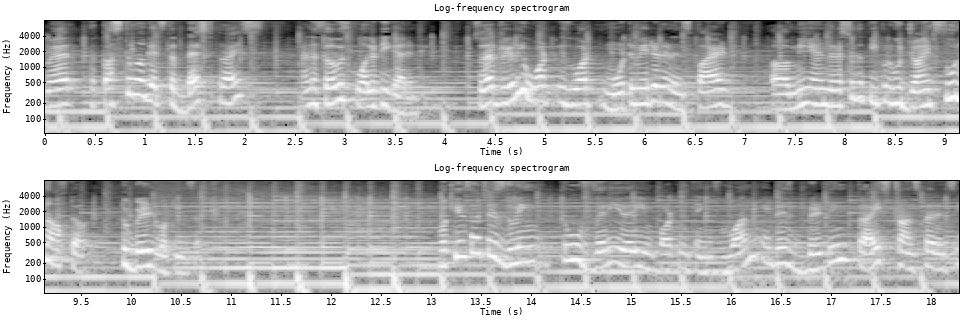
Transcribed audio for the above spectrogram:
where the customer gets the best price and a service quality guarantee. So that really what is what motivated and inspired uh, me and the rest of the people who joined soon after to build Vakilsearch. Vakil Search is doing two very very important things. One, it is building price transparency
